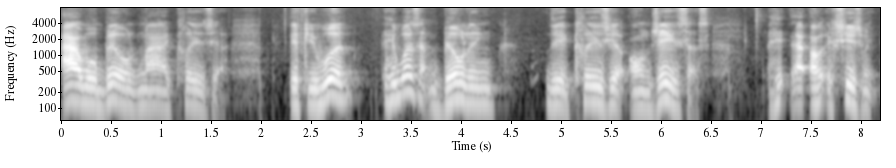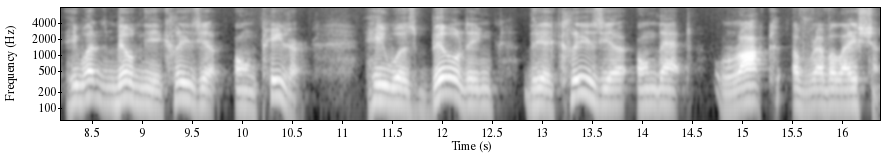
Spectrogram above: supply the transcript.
I will build my ecclesia. If you would, he wasn't building the ecclesia on Jesus. He, uh, oh, excuse me, he wasn't building the ecclesia on Peter. He was building the ecclesia on that rock of revelation.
